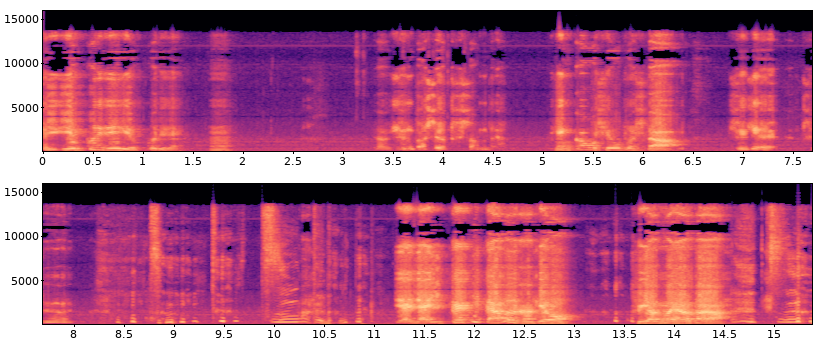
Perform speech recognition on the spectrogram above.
れ。ゆゆっくりでいい、ゆっくりで。うん。いや喧嘩しようとしたんだよ。喧嘩をしようとした。すげえ、すげえ。ツーンってなんだよ。いや、じゃあ一回切って後でかけよう。次役もやるから。ツーンって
